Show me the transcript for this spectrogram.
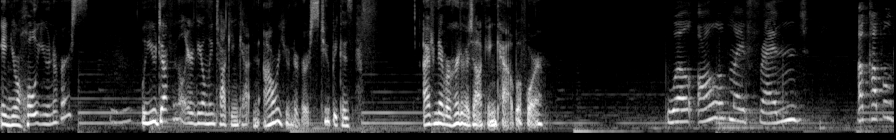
in your whole universe? Well, you definitely are the only talking cat in our universe, too, because I've never heard of a talking cow before. Well, all of my friends, a couple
